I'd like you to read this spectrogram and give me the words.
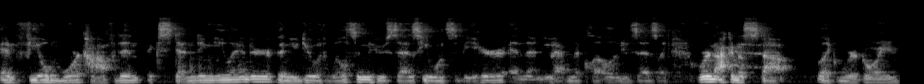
and feel more confident extending Nylander than you do with Wilson, who says he wants to be here, and then you have MacLellan who says like, we're not going to stop, like we're going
